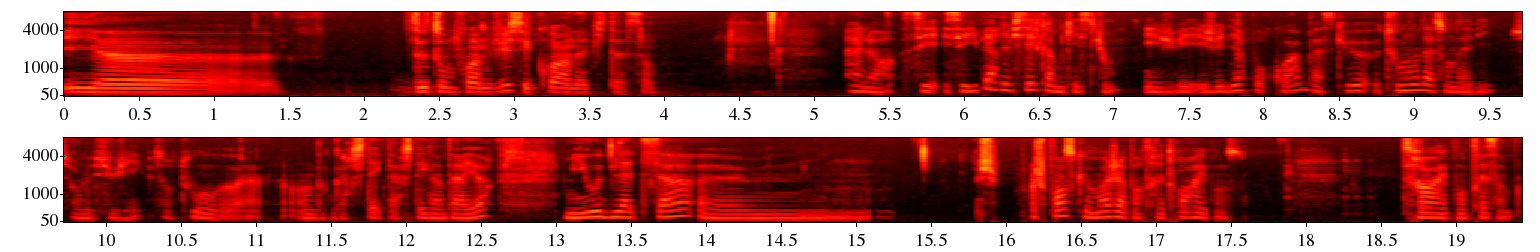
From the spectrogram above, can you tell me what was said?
Et de ton point de vue, c'est quoi un habitat sain? Alors, c'est hyper difficile comme question. Et je vais, je vais dire pourquoi. Parce que tout le monde a son avis sur le sujet, surtout euh, en tant qu'architecte, architecte d'intérieur. Mais au-delà de ça, euh, je, pense que moi, j'apporterai trois réponses. Trois réponses très simples.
